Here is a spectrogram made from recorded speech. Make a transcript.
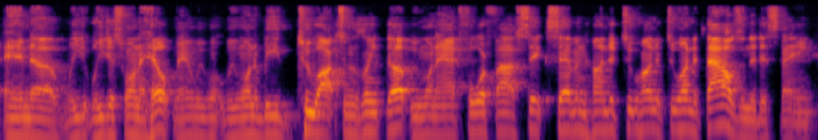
and uh, we we just want to help, man. We want we want to be two options linked up. We want to add four, five, six, seven hundred, two hundred, two hundred thousand to this thing.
